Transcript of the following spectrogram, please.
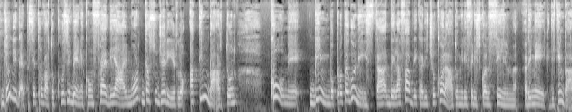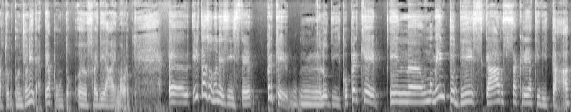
Johnny Depp si è trovato così bene con Freddie Highmore da suggerirlo a Tim Burton come bimbo protagonista della fabbrica di cioccolato, mi riferisco al film remake di Tim Burton con Johnny Depp e appunto eh, Freddie Highmore. Eh, il caso non esiste, perché mh, mm, lo dico? Perché in uh, un momento di scarsa creatività,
